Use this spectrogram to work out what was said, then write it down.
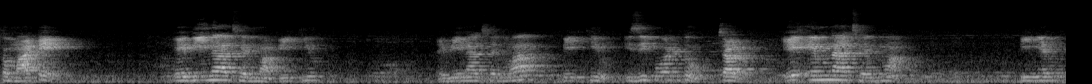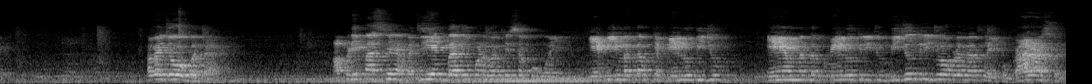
તો માટે AB ના છેદમાં PQ AB ના છેદમાં PQ ઇઝ ઇક્વલ ટુ ચાલો AM ના છેદમાં PM હવે જો બધા આપણી પાસે હજી એક બાજુ પણ લખી શકું હોય AB મતલબ કે પેલું બીજું AM મતલબ પેલું ત્રીજું, બીજું ત્રીજું આપણે નથી લખ્યું. કારણ શું?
